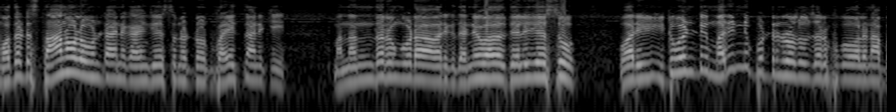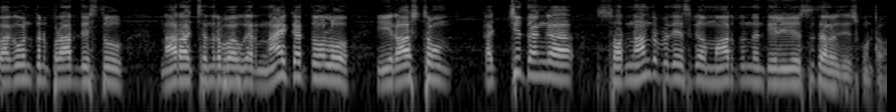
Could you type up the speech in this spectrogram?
మొదటి స్థానంలో ఉండడానికి ఆయన చేస్తున్నటువంటి ప్రయత్నానికి మనందరం కూడా వారికి ధన్యవాదాలు తెలియజేస్తూ వారి ఇటువంటి మరిన్ని పుట్టినరోజులు జరుపుకోవాలని ఆ భగవంతుని ప్రార్థిస్తూ నారా చంద్రబాబు గారి నాయకత్వంలో ఈ రాష్ట్రం ఖచ్చితంగా స్వర్ణాంధ్రప్రదేశ్గా మారుతుందని తెలియజేస్తూ తెలియజేసుకుంటాం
